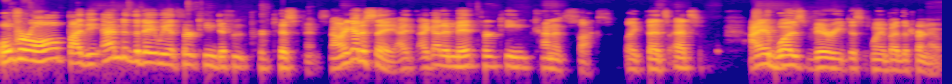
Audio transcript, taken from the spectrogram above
Overall, by the end of the day, we had 13 different participants. Now, I got to say, I, I got to admit, 13 kind of sucks. Like, that's, that's, I was very disappointed by the turnout.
